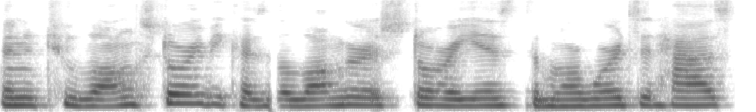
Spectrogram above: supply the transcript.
than a too long story because the longer a story is the more words it has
